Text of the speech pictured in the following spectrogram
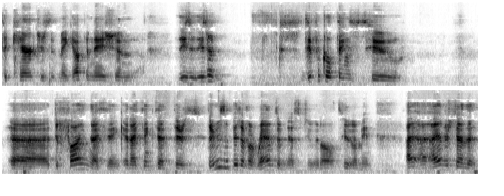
the characters that make up a nation. These these are difficult things to uh, define, I think, and I think that there's there is a bit of a randomness to it all too. I mean, I, I understand that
